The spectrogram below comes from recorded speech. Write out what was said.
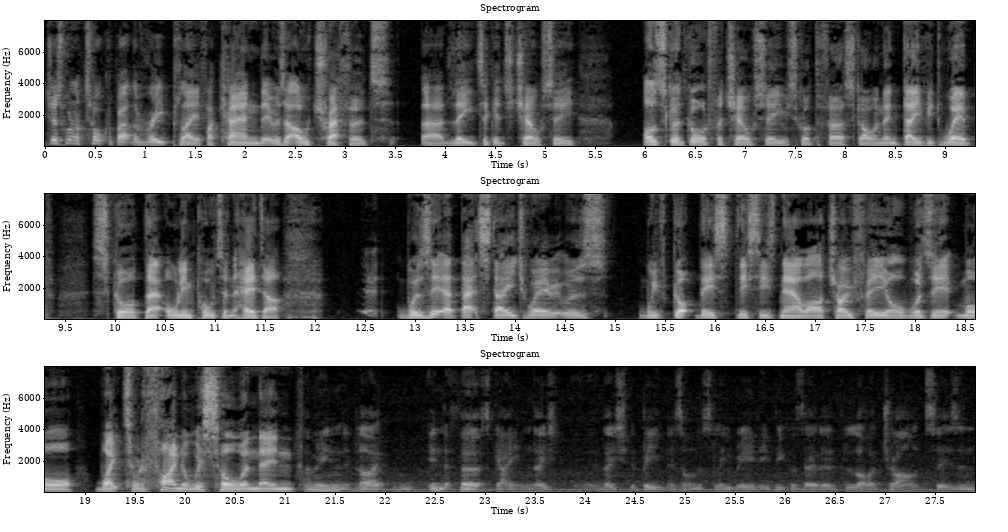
Just want to talk about the replay, if I can. It was at Old Trafford, uh, Leeds against Chelsea. Osgood scored for Chelsea. He scored the first goal, and then David Webb scored that all-important header. Was it at that stage where it was we've got this, this is now our trophy, or was it more wait till the final whistle and then? I mean, like in the first game, they they should have beaten us, honestly, really, because they had a lot of chances, and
